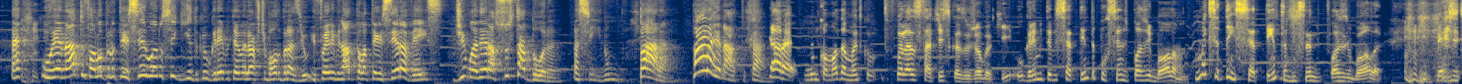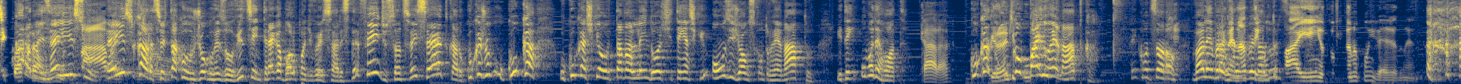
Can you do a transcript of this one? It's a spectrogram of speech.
O Renato falou pelo terceiro ano seguido que o Grêmio tem o melhor futebol do Brasil e foi eliminado pela terceira vez de maneira assustadora. Assim, não. Para! Para, Renato, cara. Cara, me incomoda muito que tu foi lá as estatísticas do jogo aqui. O Grêmio teve 70% de posse de bola, mano. Como é que você tem 70% de posse de bola e perde de 4 Cara, mas a 1? é isso. Ah, é isso, cara. Você tá com o jogo resolvido, você entrega a bola pro adversário e se defende. O Santos fez certo, cara. O Cuca jogou. O Cuca, o Cuca acho que eu tava lendo hoje que tem acho que 11 jogos contra o Renato e tem uma derrota. Caralho. Cuca, Grande Cuca é o pai do Renato, cara. Tem condição não. Vai lembrar O Renato tem muito pai, hein? Eu tô ficando com inveja do Renato.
